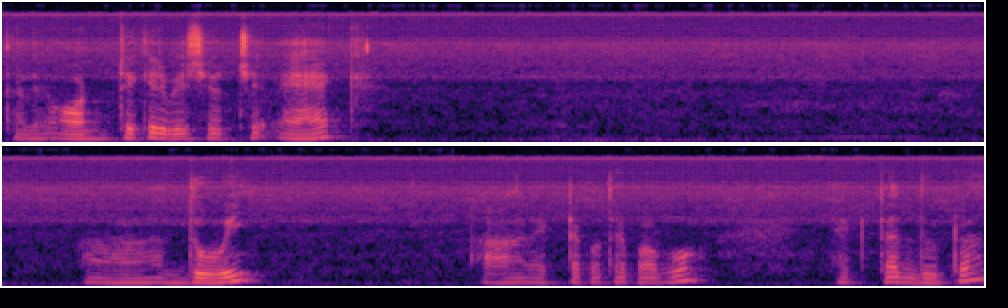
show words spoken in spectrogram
তাহলে অর্ধেকের বেশি হচ্ছে এক। দুই। আর একটা কোথায় পাবো? একটা, দুটো।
